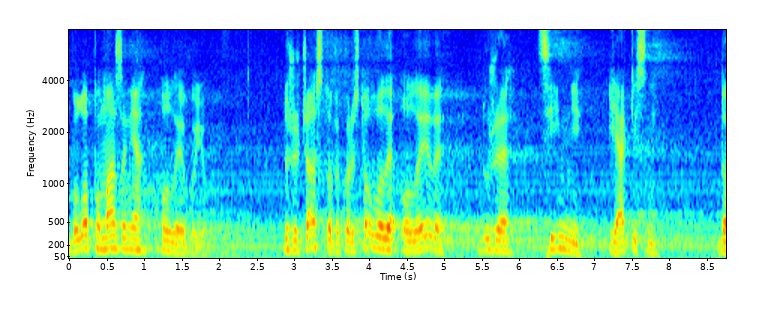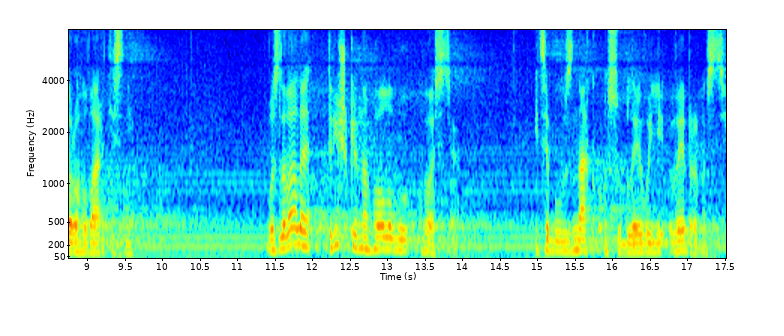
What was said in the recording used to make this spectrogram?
було помазання оливою. Дуже часто використовували оливи дуже цінні, якісні, дороговартісні. Возливали трішки на голову гостя. І це був знак особливої вибраності.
